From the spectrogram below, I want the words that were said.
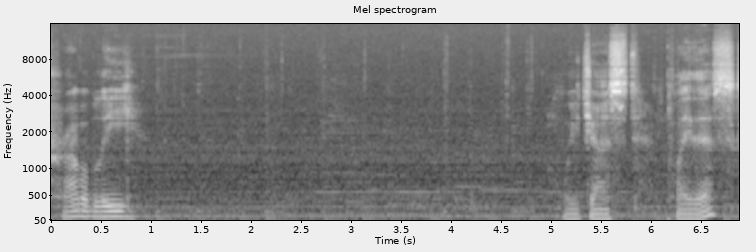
probably we just play this.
